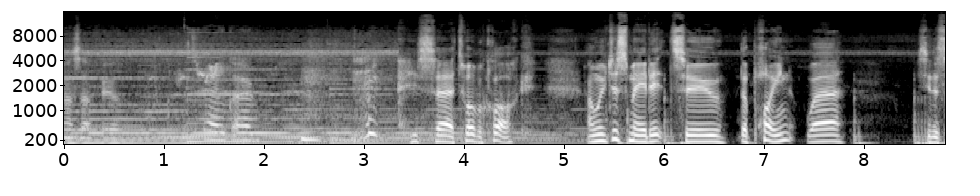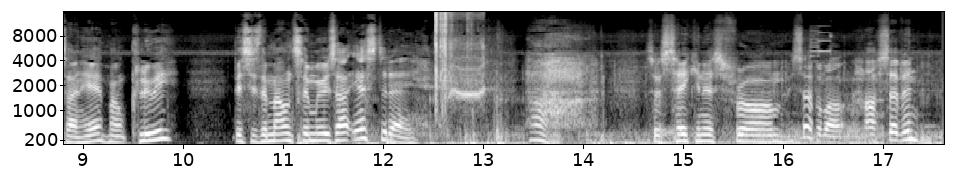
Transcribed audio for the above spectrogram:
How's that feel? It's really good. It's uh, 12 o'clock and we've just made it to the point where, see the sign here, Mount Cluey. This is the mountain we was at yesterday. So it's taking us from, it's up about half seven.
